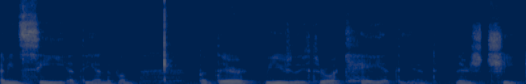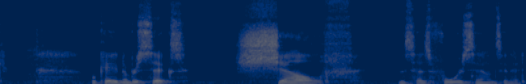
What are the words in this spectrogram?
I mean C at the end of them. But there, we usually throw a K at the end. There's cheek. Okay, number six, shelf. This has four sounds in it.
